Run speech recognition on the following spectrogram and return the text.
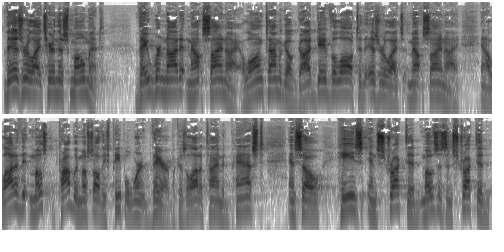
The Israelites here in this moment, they were not at Mount Sinai. A long time ago, God gave the law to the Israelites at Mount Sinai. And a lot of the, most, probably most all these people weren't there because a lot of time had passed. And so he's instructed, Moses instructed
